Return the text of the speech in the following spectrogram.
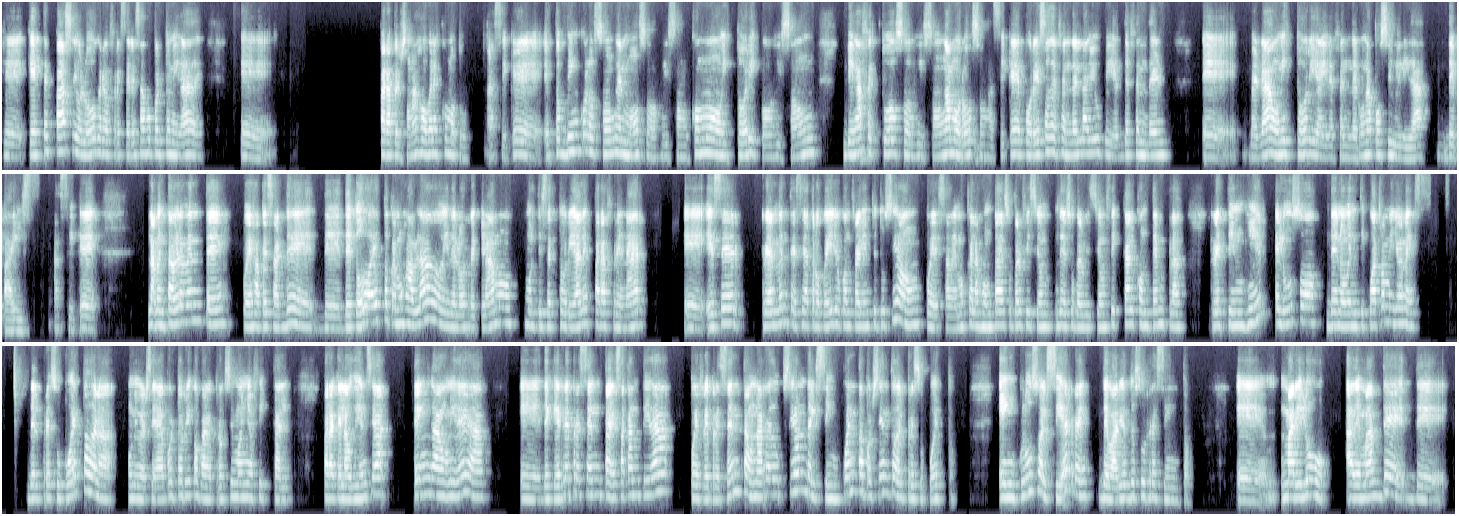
que, que este espacio logre ofrecer esas oportunidades eh, para personas jóvenes como tú. Así que estos vínculos son hermosos y son como históricos y son bien afectuosos y son amorosos. Así que por eso defender la UPI es defender, eh, ¿verdad? Una historia y defender una posibilidad de país. Así que lamentablemente, pues a pesar de, de, todo esto que hemos hablado y de los reclamos multisectoriales para frenar eh, ese realmente ese atropello contra la institución, pues sabemos que la Junta de Supervisión, Fiscal contempla restringir el uso de 94 millones del presupuesto de la Universidad de Puerto Rico para el próximo año fiscal, para que la audiencia tenga una idea eh, de qué representa esa cantidad, pues representa una reducción del 50% del presupuesto e incluso el cierre de varios de sus recintos. Eh, Marilu, además de,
